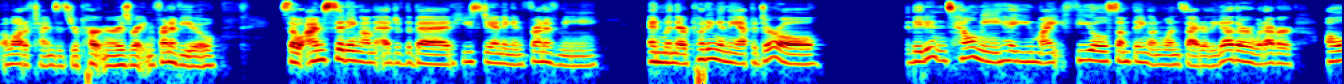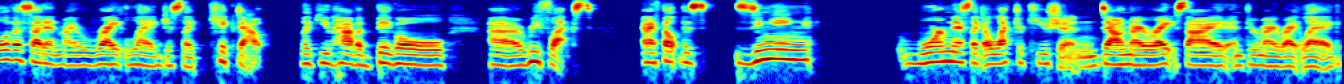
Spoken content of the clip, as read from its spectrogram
a lot of times it's your partner is right in front of you. So I'm sitting on the edge of the bed, he's standing in front of me. And when they're putting in the epidural, they didn't tell me, hey, you might feel something on one side or the other, whatever. All of a sudden, my right leg just like kicked out, like you have a big old uh, reflex. And I felt this zinging warmness, like electrocution down my right side and through my right leg.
